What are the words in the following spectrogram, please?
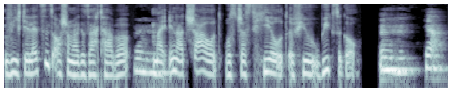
wie ich dir letztens auch schon mal gesagt habe, mhm. my inner child was just healed a few weeks ago. Mhm. Ja.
